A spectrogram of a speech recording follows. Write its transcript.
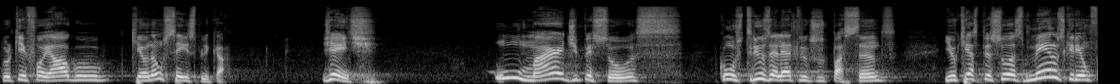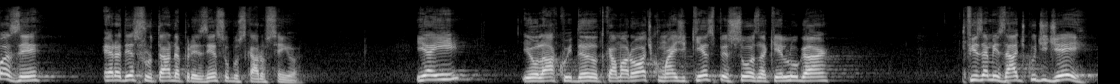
porque foi algo que eu não sei explicar. Gente, um mar de pessoas, com os trios elétricos passando, e o que as pessoas menos queriam fazer era desfrutar da presença ou buscar o Senhor. E aí, eu lá cuidando do camarote, com mais de 500 pessoas naquele lugar, fiz amizade com o DJ,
